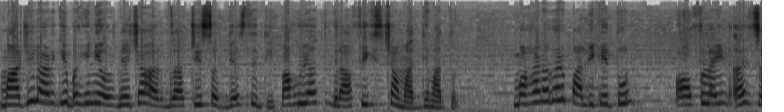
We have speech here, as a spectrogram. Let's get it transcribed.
माझी लाडकी बहीण योजनेच्या अर्जाची सद्यस्थिती पाहुयात ग्राफिक्सच्या माध्यमातून. महानगरपालिकेतून ऑफलाईन अर्ज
